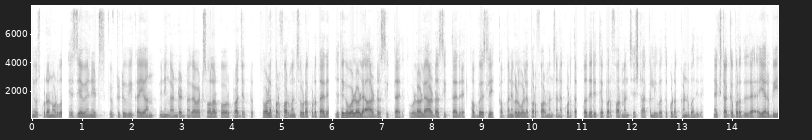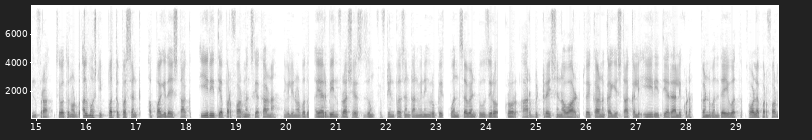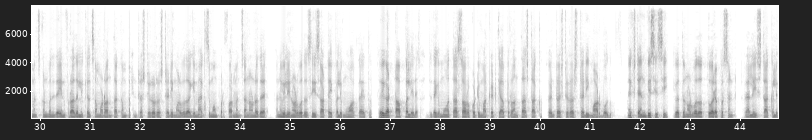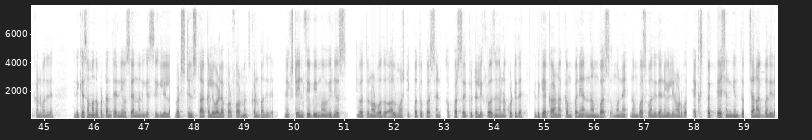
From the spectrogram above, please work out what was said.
ನ್ಯೂಸ್ ಕೂಡ ನೋಡಬಹುದು S J V N its fifty two week high on winning hundred megawatt solar power project so ಒಳ್ಳೆ ಪರ್ಫಾರ್ಮೆನ್ಸ್ ಕೂಡ ಕೊಡ್ತಾ ಇದೆ. ಜೊತೆಗೆ ಒಳ್ಳೊಳ್ಳೆ ಆರ್ಡರ್ ಸಿಗ್ತಾ ಇದೆ. ಒಳ್ಳೊಳ್ಳೆ ಆರ್ಡರ್ ಸಿಗ್ತಾ ಇದ್ರೆ ಅಬ್ವಿಯಸ್ಲಿ ಕಂಪನಿಗಳು ಒಳ್ಳೆ ಪರ್ಫಾರ್ಮೆನ್ಸ್ ಅನ್ನ ಕೊಡ್ತಾರೆ. ಅದೇ ರೀತಿಯ ಪರ್ಫಾರ್ಮೆನ್ಸ್ ಸ್ಟಾಕ್ ಅಲ್ಲಿ ಇವತ್ತು ಕೂಡ ಕಂಡು ಬಂದಿದೆ. ನೆಕ್ಸ್ಟ್ ಆಗಿ ಬರೋದಿದ್ರೆ ಐ ಆರ್ ಬಿ ಇನ್ಫ್ರಾ ಇವತ್ತು ನೋಡಬಹುದು ಆಲ್ಮೋಸ್ಟ್ ಇಪ್ಪತ್ತು ಪರ್ಸೆಂಟ್ ಅಪ್ ಆಗಿದೆ ಸ್ಟಾಕ್ ಈ ರೀತಿಯ ಪರ್ಫಾರ್ಮೆನ್ಸ್ಗೆ ಕಾರಣ ನೀವು ಇಲ್ಲಿ ನೋಡಬಹುದು I R B Infra shares zoom fifteen percent on winning rupees one seven two zero crore arbitration award. So, ಈ ಕಾರಣಕ್ಕಾಗಿ ಸ್ಟಾಕ್ ಅಲ್ಲಿ ಈ ರೀತಿಯ ರ್ಯಾಲಿ ಕೂಡ ಕಂಡು ಬಂದಿದೆ ಇವತ್ತು ಒಳ್ಳೆ ಪರ್ಫಾರ್ಮೆನ್ಸ್ ಕಂಡು ಬಂದಿದೆ ಇನ್ಫ್ರಾದಲ್ಲಿ ಕೆಲಸ ಮಾಡುವಂತ ಕಂಪನಿ ಇಂಟ್ರೆಸ್ಟ್ ಇರೋರು ಸ್ಟಡಿ ಮಾಡಬಹುದು ಹಾಗೆ ಮ್ಯಾಕ್ಸಿಮಮ್ ಪರ್ಫಾರ್ಮೆನ್ಸ್ ಅನ್ನು ನೋಡಿದ್ರೆ ನೀವು ಇಲ್ಲಿ ನೋಡಬಹುದು ಸೀಸಾ ಟೈಪ್ ಅಲ್ಲಿ ಮೂವ್ ಆಗ್ತಾ ಇತ್ತು. ಸೊ, ಈಗ ಟಾಪ್ ಅಲ್ಲಿ ಇದೆ. ಜೊತೆಗೆ ಮೂವತ್ತಾರು ಸಾವಿರ ಕೋಟಿ ಮಾರ್ಕೆಟ್ ಕ್ಯಾಪ್ ಇರುವಂತಹ ಸ್ಟಾಕ್ ಸೊ ಇಂಟ್ರೆಸ್ಟ್ ಇರೋರು ಸ್ಟಡಿ ಮಾಡಬಹುದು next N B C C ಇವತ್ತು ನೋಡಬಹುದು ಹತ್ತುವರೆ ಪರ್ಸೆಂಟ್ ರ್ಯಾಲಿ ಸ್ಟಾಕ್ ಅಲ್ಲಿ ಕಂಡು ಬಂದಿದೆ ಇದಕ್ಕೆ ಸಂಬಂಧಪಟ್ಟಂತೆ ನ್ಯೂಸ್ ಏನು ನನಗೆ ಸಿಗಲಿಲ್ಲ ಬಟ್ ಸ್ಟಿಲ್ ಸ್ಟಾಕ್ ಅಲ್ಲಿ ಒಳ್ಳೆ ಪರ್ಫಾರ್ಮೆನ್ಸ್ ಕಂಡು ಬಂದಿದೆ. ನೆಕ್ಸ್ಟ್ ಇನ್ಫಿಬಿಮ್ ಅವಿ ನ್ಯೂಸ್ ಇವತ್ತು ನೋಡಬಹುದು ಆಲ್ಮೋಸ್ಟ್ ಇಪ್ಪತ್ತು ಪರ್ಸೆಂಟ್ ಅಪ್ಪರ್ ಸರ್ಕ್ಯೂಟ್ ಅಲ್ಲಿ ಕ್ಲೋಸಿಂಗ್ ಅನ್ನು ಕೊಟ್ಟಿದೆ. ಇದಕ್ಕೆ ಕಾರಣ ಕಂಪನಿಯ ನಂಬರ್ಸ್ ಮೊನ್ನೆ ನಂಬರ್ಸ್ ಬಂದಿದೆ ನೀವು ಇಲ್ಲಿ ನೋಡಬಹುದು ಎಕ್ಸ್ಪೆಕ್ಟೇಷನ್ ಗಿಂತ ಚೆನ್ನಾಗಿ ಬಂದಿದೆ.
